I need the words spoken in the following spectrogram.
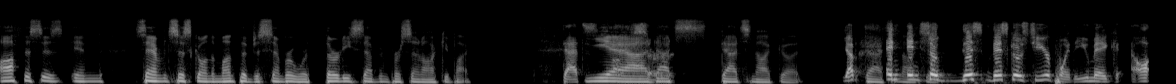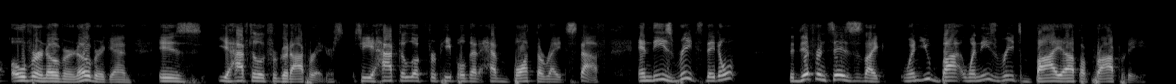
offices in San Francisco in the month of December were 37% occupied. that's Yeah, absurd. that's that's not good. Yep. That's and and so this this goes to your point that you make over and over and over again is you have to look for good operators. So you have to look for people that have bought the right stuff. And these REITs, they don't. The difference is, is like when you buy when these REITs buy up a property,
